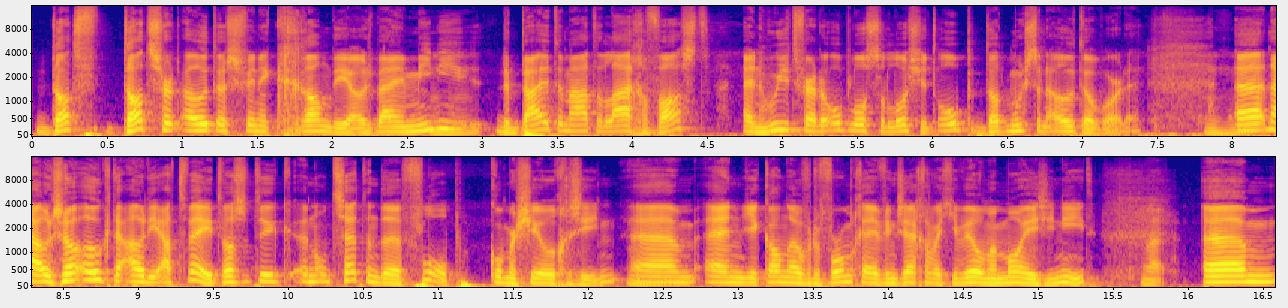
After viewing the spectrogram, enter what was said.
Dat, dat soort auto's vind ik grandioos. Bij een Mini, Mhm. de buitenmaten lagen vast. En hoe je het verder oploste, los je het op. Dat moest een auto worden. Mhm. Eh, nou, zo ook de Audi A2. Het was natuurlijk een ontzettende flop, commercieel gezien. Mhm. Ehm, en je kan over de vormgeving zeggen wat je wil, maar mooi is hij niet. Nee. Ehm,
